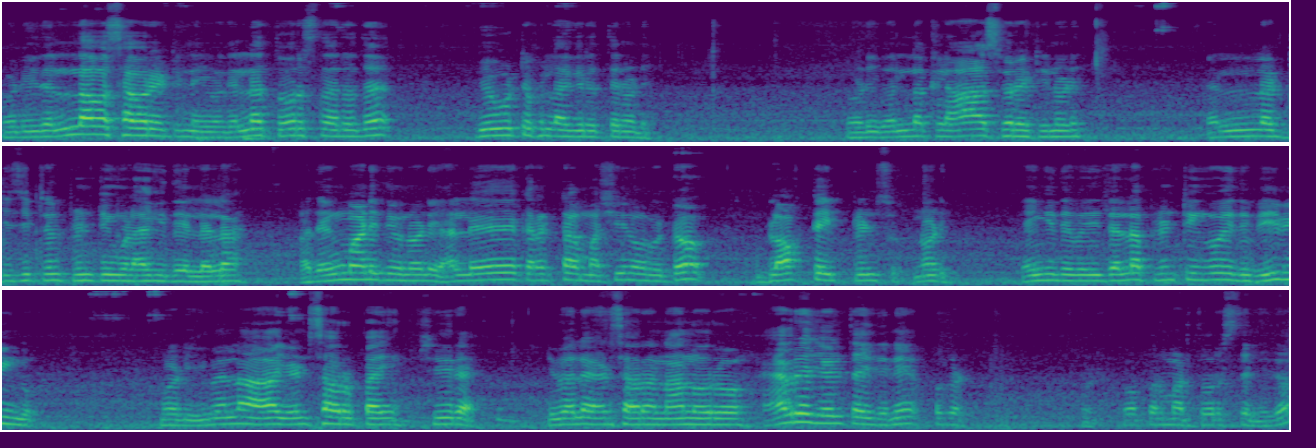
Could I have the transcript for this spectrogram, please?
ನೋಡಿ, ಇದೆಲ್ಲ ಹೊಸ ವೆರೈಟಿನೇ ಇವಾಗೆಲ್ಲ ತೋರಿಸ್ತಾ ಇರೋದೇ ಬ್ಯೂಟಿಫುಲ್ ಆಗಿರುತ್ತೆ ನೋಡಿ. ನೋಡಿ, ಇವೆಲ್ಲ ಕ್ಲಾಸ್ ವೆರೈಟಿ ನೋಡಿ. ಎಲ್ಲ ಡಿಜಿಟಲ್ ಪ್ರಿಂಟಿಂಗ್ಗಳಾಗಿದೆ ಇಲ್ಲೆಲ್ಲ. ಅದು ಹೆಂಗೆ ಮಾಡಿದ್ದೀವಿ ನೋಡಿ, ಅಲ್ಲೇ ಕರೆಕ್ಟಾಗಿ ಮಷೀನ್ ಹೋಗ್ಬಿಟ್ಟು ಬ್ಲಾಕ್ ಟೈಪ್ ಪ್ರಿಂಟ್ಸು ನೋಡಿ. ಹೆಂಗಿದ್ದೀವಿ ಇದೆಲ್ಲ ಪ್ರಿಂಟಿಂಗು ಇದು ವೀವಿಂಗು ನೋಡಿ, ಇವೆಲ್ಲ ಎಂಟು ಸಾವಿರ ರೂಪಾಯಿ ಸೀರೆ. ಇವೆಲ್ಲ ಎರಡು ಸಾವಿರ ನಾನ್ನೂರು ಆ್ಯಾವ್ರೇಜ್ ಹೇಳ್ತಾ ಇದ್ದೀನಿ. ಓಪನ್ ಮಾಡಿ ತೋರಿಸ್ತೀನಿ ಇದು.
